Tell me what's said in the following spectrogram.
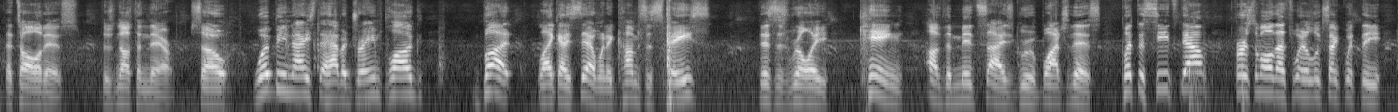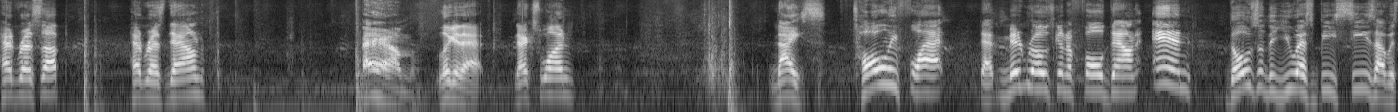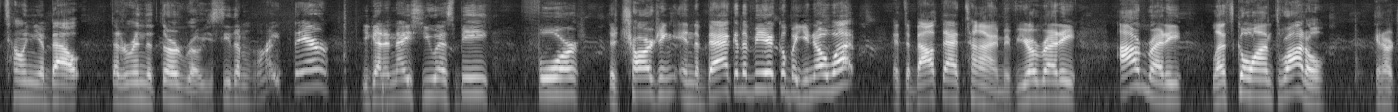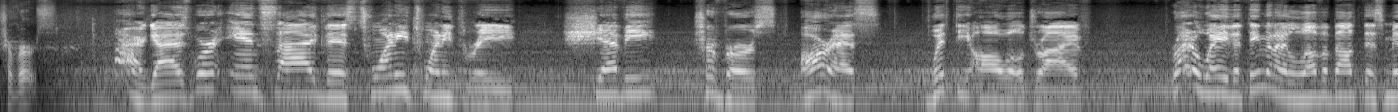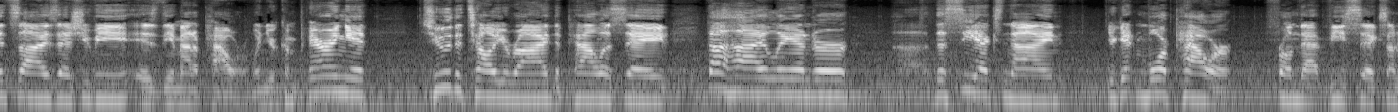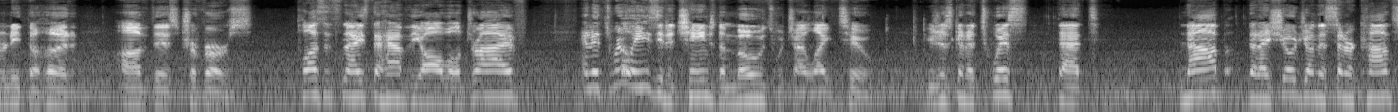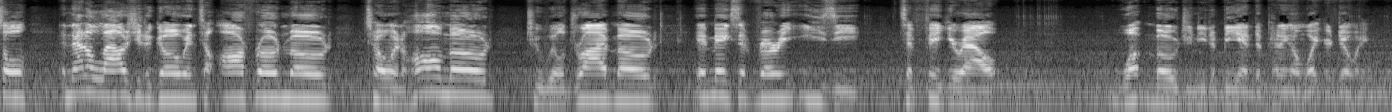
That's all it is. There's nothing there. So would be nice to have a drain plug, but like I said, when it comes to space, this is really king of the mid-size group. Watch this. Put the seats down. First of all, that's what it looks like with the headrest up, headrest down. Bam! Look at that. Next one. Nice. Totally flat. That mid-row is going to fold down, and those are the USB-Cs I was telling you about that are in the third row. You see them right there? You got a nice USB for the charging in the back of the vehicle, but you know what? It's about that time. If you're ready, I'm ready. Let's go on throttle in our Traverse. All right, guys, we're inside this 2023 Chevy Traverse RS with the all-wheel drive. Right away, the thing that I love about this midsize SUV is the amount of power. When you're comparing it to the Telluride, the Palisade, the Highlander, uh, the CX-9, you're getting more power from that V6 underneath the hood of this Traverse. Plus, it's nice to have the all-wheel drive, and it's real easy to change the modes, which I like too. You're just gonna twist that knob that I showed you on the center console, and that allows you to go into off-road mode, tow and haul mode, two-wheel drive mode. It makes it very easy to figure out what mode you need to be in depending on what you're doing.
